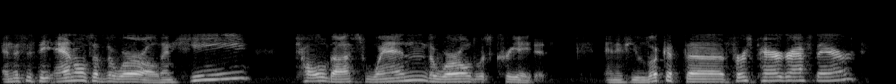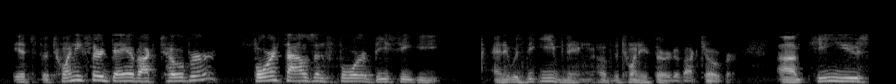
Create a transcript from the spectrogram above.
and this is the Annals of the World, and he told us when the world was created. And if you look at the first paragraph there, it's the 23rd day of October, 4004 BCE, and it was the evening of the 23rd of October. Um, he used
